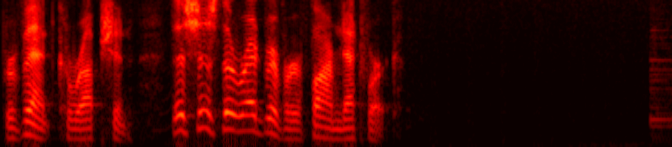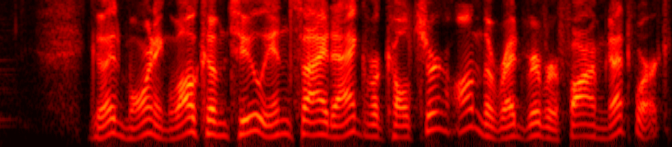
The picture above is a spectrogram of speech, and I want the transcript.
prevent corruption. This is the Red River Farm Network. Good morning. Welcome to Inside Agriculture on the Red River Farm Network.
